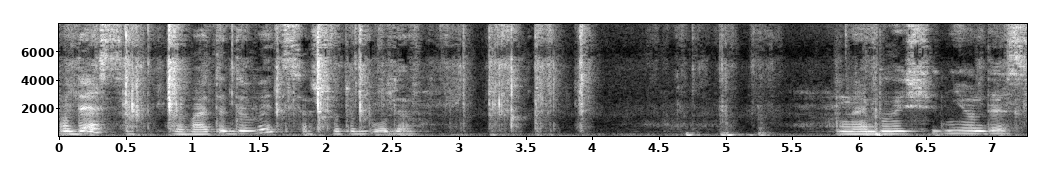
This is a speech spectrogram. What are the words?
Одеса, давайте дивитися, що тут буде. Найближчі дні Одеса.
